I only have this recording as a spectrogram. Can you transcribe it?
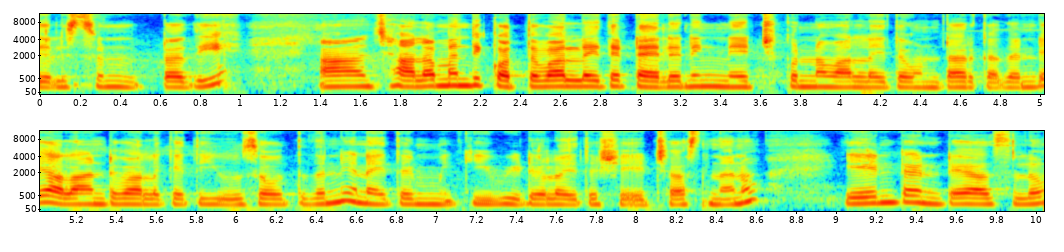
తెలుసుంటుంది. చాలామంది కొత్త వాళ్ళు అయితే టైలరింగ్ నేర్చుకున్న వాళ్ళు అయితే ఉంటారు కదండి. అలాంటి వాళ్ళకైతే యూస్ అవుతుందని నేనైతే మీకు ఈ వీడియోలో అయితే షేర్ చేస్తున్నాను. ఏంటంటే అసలు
